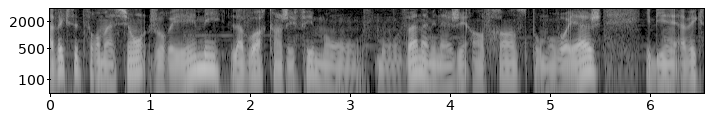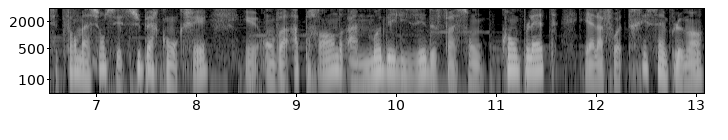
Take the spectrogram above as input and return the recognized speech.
Avec cette formation, j'aurais aimé l'avoir quand j'ai fait mon, van aménagé en France pour mon voyage. Eh bien, avec cette formation, c'est super concret et on va apprendre à modéliser de façon complète et à la fois très simplement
